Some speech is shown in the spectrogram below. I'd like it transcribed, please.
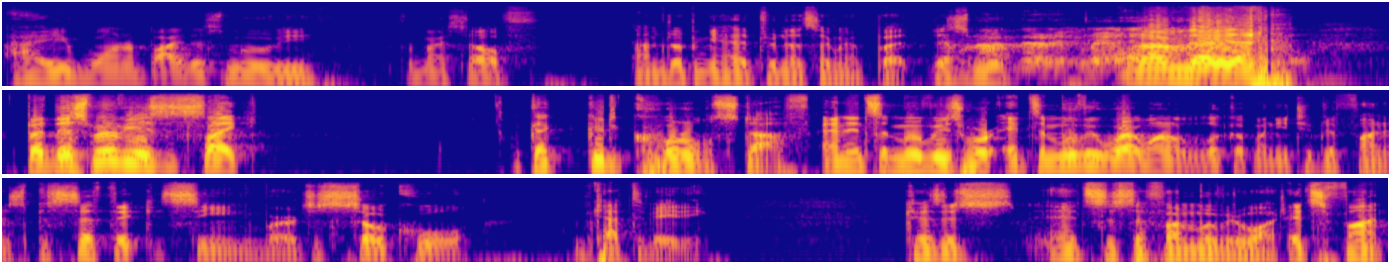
I want to buy this movie for myself. I'm jumping ahead to another segment, but this movie. I'm not even there yet. But this movie is just like got good quotable stuff, and it's a movies where it's a movie where I want to look up on YouTube to find a specific scene where it's just so cool and captivating. Because it's it's just a fun movie to watch. It's fun.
